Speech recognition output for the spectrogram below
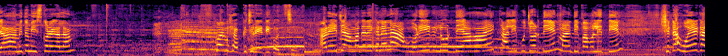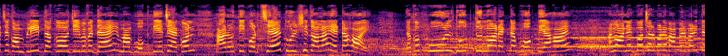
যা, আমি তো মিস করে গেলাম। কই সব কিছু রেডি করছে। আর এই যে আমাদের এখানে না হরির লুট দেয়া হয়, কালী পুজোর দিন মানে দীপাবলির দিন। সেটা হয়ে গেছে কমপ্লিট দেখো, যেভাবে দেয়, মা ভোগ দিয়েছে এখন, আরতি করছে, তুলসী তলায় এটা হয়। দেখো, ফুল, ধূপ ধুনো আর একটা ভোগ দেওয়া হয়। আমি অনেক বছর পরে বাপের বাড়িতে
